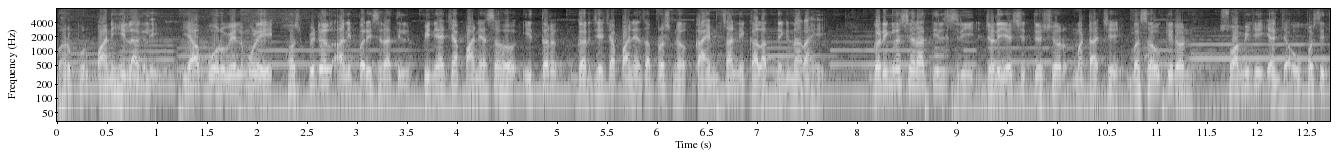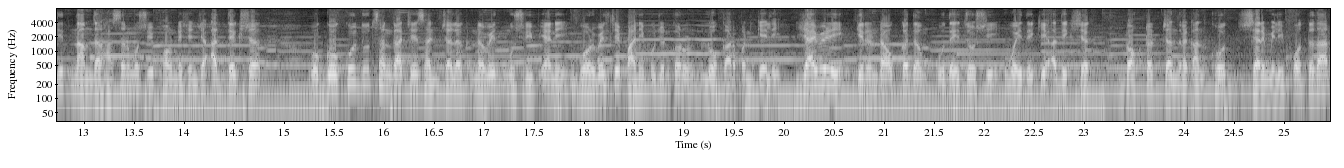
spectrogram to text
भरपूर पाणीही लागले. या बोरवेलमुळे हॉस्पिटल आणि परिसरातील पिण्याच्या पाण्यासह इतर गरजेच्या पाण्याचा प्रश्न कायमचा निकालात निघणार आहे. गडिंग्ल शहरातील श्री जडय सिद्धेश्वर मठाचे बसवकिरण स्वामीजी यांच्या उपस्थितीत नामदार हसन मुश्रीफ फाउंडेशनचे अध्यक्ष व गोकुळ दूध संघाचे संचालक नवेद मुश्रीफ यांनी बोरवेलचे पाणीपूजन करून लोकार्पण केले. यावेळी किरणराव कदम उदय जोशी वैद्यकीय अधीक्षक डॉक्टर चंद्रकांत खोत शर्मिली पोतदार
